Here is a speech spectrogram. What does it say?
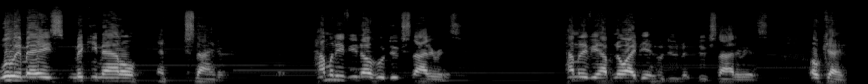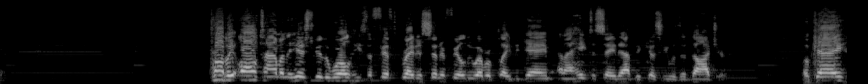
Willie Mays, Mickey Mantle, and Snider. How many of you know who Duke Snider is? How many of you have no idea who Duke Snider is? Okay, Probably all time in the history of the world, he's the fifth greatest center fielder who ever played the game. And I hate to say that because he was a Dodger. Okay?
